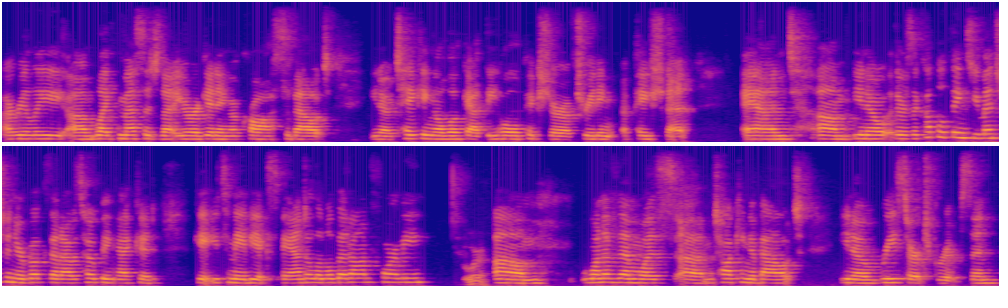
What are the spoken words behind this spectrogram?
I really um, like the message that you're getting across about, you know, taking a look at the whole picture of treating a patient. And um, you know, there's a couple things you mentioned in your book that I was hoping I could get you to maybe expand a little bit on for me. Sure. Um, one of them was um, talking about you know research groups and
